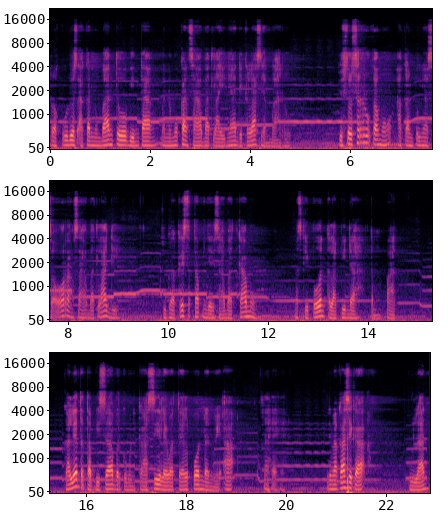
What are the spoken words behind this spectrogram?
Roh Kudus akan membantu Bintang menemukan sahabat lainnya di kelas yang baru. Justru seru kamu akan punya seorang sahabat lagi. Juga Chris tetap menjadi sahabat kamu, meskipun telah pindah tempat. Kalian tetap bisa berkomunikasi lewat telepon dan WA. Terima kasih kak. Bulan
